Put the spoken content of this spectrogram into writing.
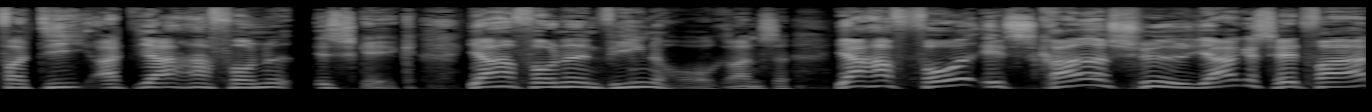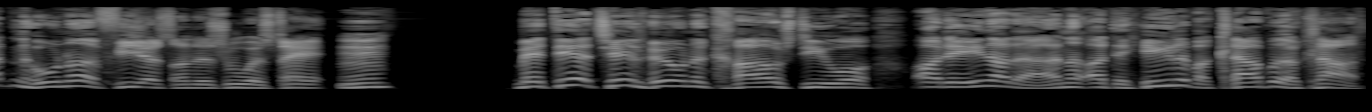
Fordi at jeg har fundet et skæg. Jeg har fundet en vinehårgrænse. Jeg har fået et skræddersyet jakkesæt fra 1880'ernes USA. Mm. Med dertilhørende kravstiver og det ene og det andet, og det hele var klappet og klart.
